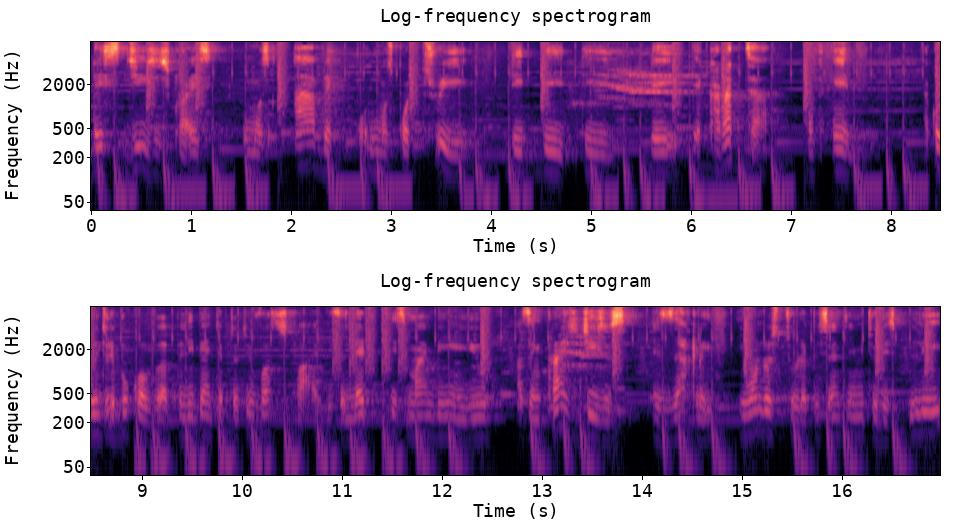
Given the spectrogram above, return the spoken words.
this Jesus Christ, we must have the we must portray the the the, the, the character of Him. According to the book of uh, Philippians chapter 2 verse 5, it said, Let this mind be in you as in Christ Jesus. Exactly. He wants us to represent Him, to display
